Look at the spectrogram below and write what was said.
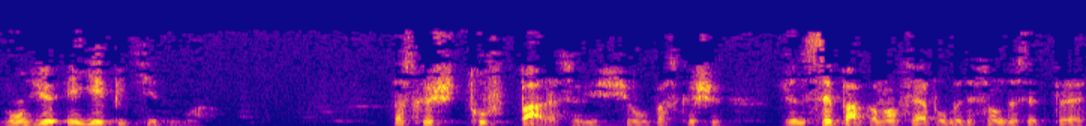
mon Dieu, ayez pitié de moi, parce que je trouve pas la solution, parce que je, je ne sais pas comment faire pour me défendre de cette peur.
